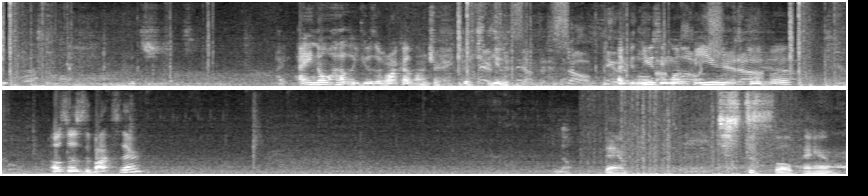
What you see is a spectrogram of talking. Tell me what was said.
at me. It's, I, I know how to use a rocket launcher. Good to you. So I've been using one for years. shit up. Philippa. Also, is the box there? No. Damn. Just a slow pan.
